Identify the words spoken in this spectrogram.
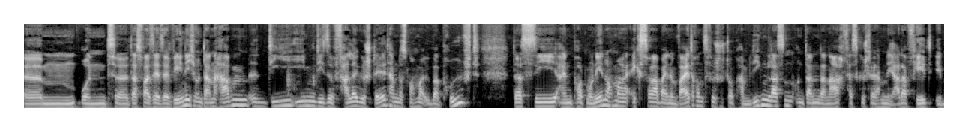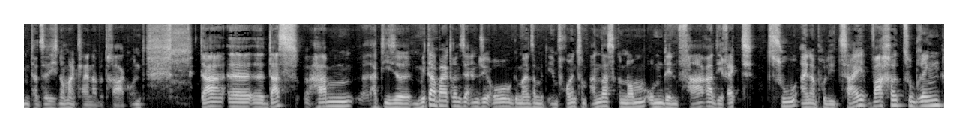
Ähm, und äh, das war sehr, sehr wenig. Und dann haben äh, die ihm diese Falle gestellt, haben das nochmal überprüft, dass sie ein Portemonnaie nochmal extra bei einem weiteren Zwischenstopp haben liegen lassen und dann danach festgestellt haben, ja, da fehlt eben tatsächlich nochmal ein kleiner Betrag. Und da äh, das haben hat diese Mitarbeiterin dieser NGO gemeinsam mit ihrem Freund zum Anlass genommen, um den Fahrer direkt zu einer Polizeiwache zu bringen,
